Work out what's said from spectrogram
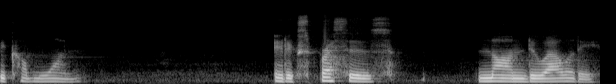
become one it expresses non duality,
